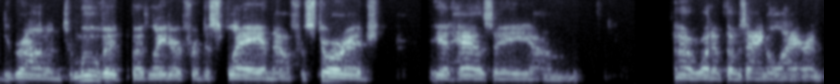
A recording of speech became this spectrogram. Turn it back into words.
the ground and to move it, but later for display and now for storage, it has a, um, uh, one of those angle iron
